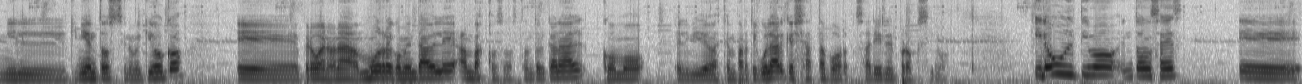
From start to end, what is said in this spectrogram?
1500, si no me equivoco. Eh, pero bueno, nada, muy recomendable ambas cosas, tanto el canal como el video este en particular, que ya está por salir el próximo. Y lo último, entonces, eh,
